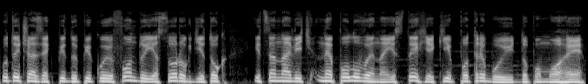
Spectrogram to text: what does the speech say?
У той час, як під опікою фонду є 40 діток, і це навіть не половина із тих, які потребують допомоги.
